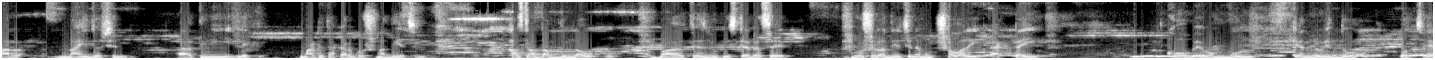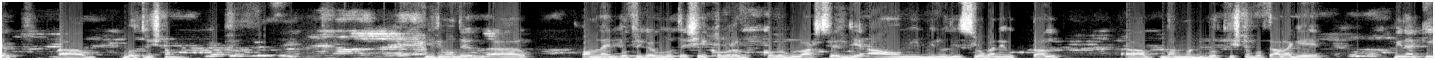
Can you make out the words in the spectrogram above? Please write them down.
আর নাহিদ হোসেন তিনি মাঠে থাকার ঘোষণা দিয়েছেন। হাসনাত আবদুল্লাহ ফেসবুক স্ট্যাটাসে ঘোষণা দিয়েছেন এবং সবারই একটাই ক্ষোভ এবং মূল কেন্দ্রবিন্দু হচ্ছে বত্রিশ নম্বর। ইতিমধ্যে অনলাইন পত্রিকাগুলোতে সেই খবর, খবরগুলো আসছে যে আওয়ামী বিরোধী স্লোগানে উত্তাল ধানমন্ডি বত্রিশ নম্বর। তার আগে পিনাকি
